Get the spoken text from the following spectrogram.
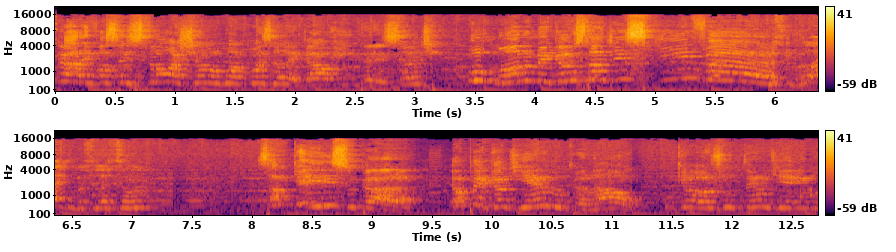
Cara, e vocês estão achando alguma coisa legal e interessante? O Mano Miguel está de esqui, velho! Bicicleta, bicicleta. O que é isso, cara? Eu peguei o dinheiro do canal, porque eu juntei um dinheirinho do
